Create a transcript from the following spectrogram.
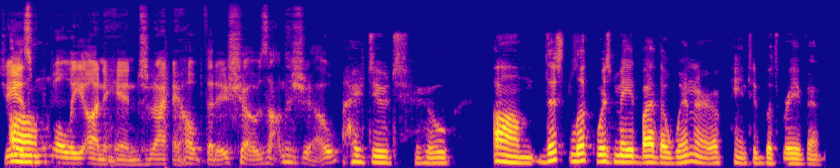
She is Um, fully unhinged, and I hope that it shows on the show. I do too. Um, this look was made by the winner of Painted with Raven.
